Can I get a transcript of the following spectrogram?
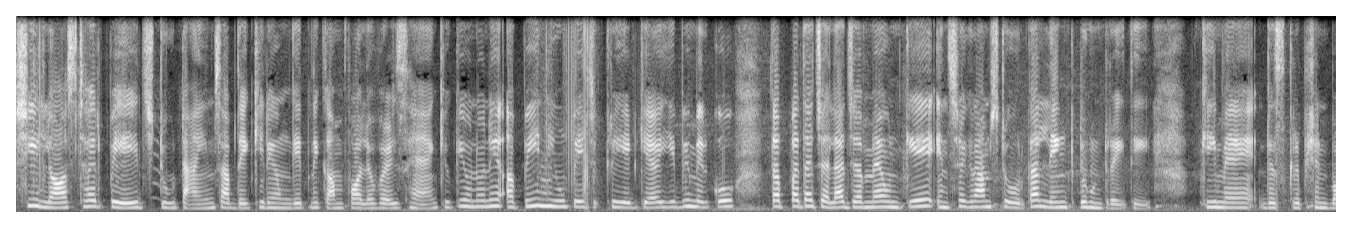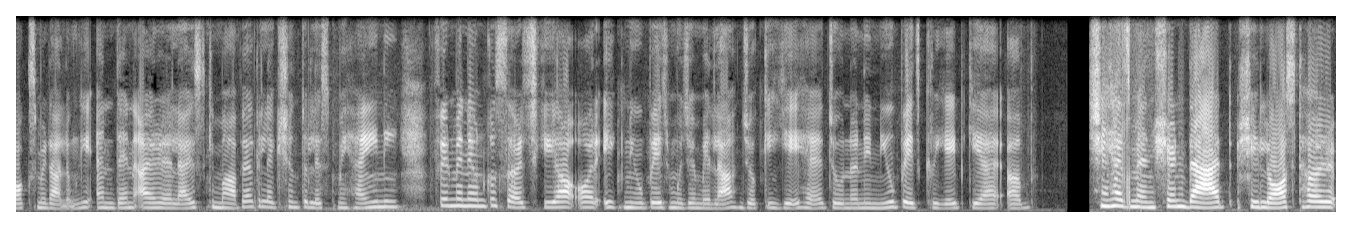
she lost her page two times आप देख ही रहे होंगे इतने कम फॉलोवर्स हैं, क्योंकि उन्होंने अभी न्यू पेज क्रिएट किया ये भी मेरे को तब पता चला जब मैं उनके इंस्टाग्राम स्टोर का लिंक ढूंढ रही थी। कि मैं डिस्क्रिप्शन बॉक्स में डालूँगी एंड देन आई रियलाइज़ कि माविया कलेक्शन तो लिस्ट में है ही नहीं। फिर मैंने उनको सर्च किया और एक न्यू पेज मुझे मिला जो कि ये है जो उन्होंने न्यू पेज क्रिएट किया है अब। She has mention that she lost her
